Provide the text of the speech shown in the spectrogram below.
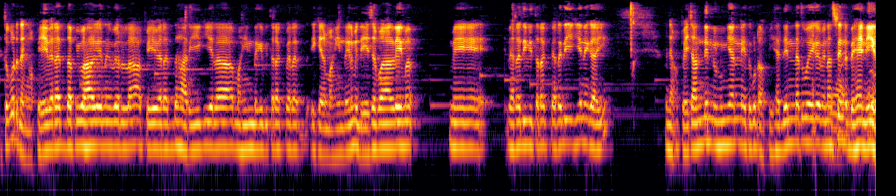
එතකොට දැන් අපේ වැරද්ද අපි වාගෙන වෙරලා අපේ වැරද්ද හරි කියලා මහින්දක විතරක් වැරද එක මහින්දකම දේශපාලයම මේ වැරදි විතරක් වැරදි කියන එකයි. අපේ චන්දෙන් නුන් යන්න. එතකොට අපි හැදෙන්න්නතුව එක වෙනස්වෙන්න බැහැනේ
